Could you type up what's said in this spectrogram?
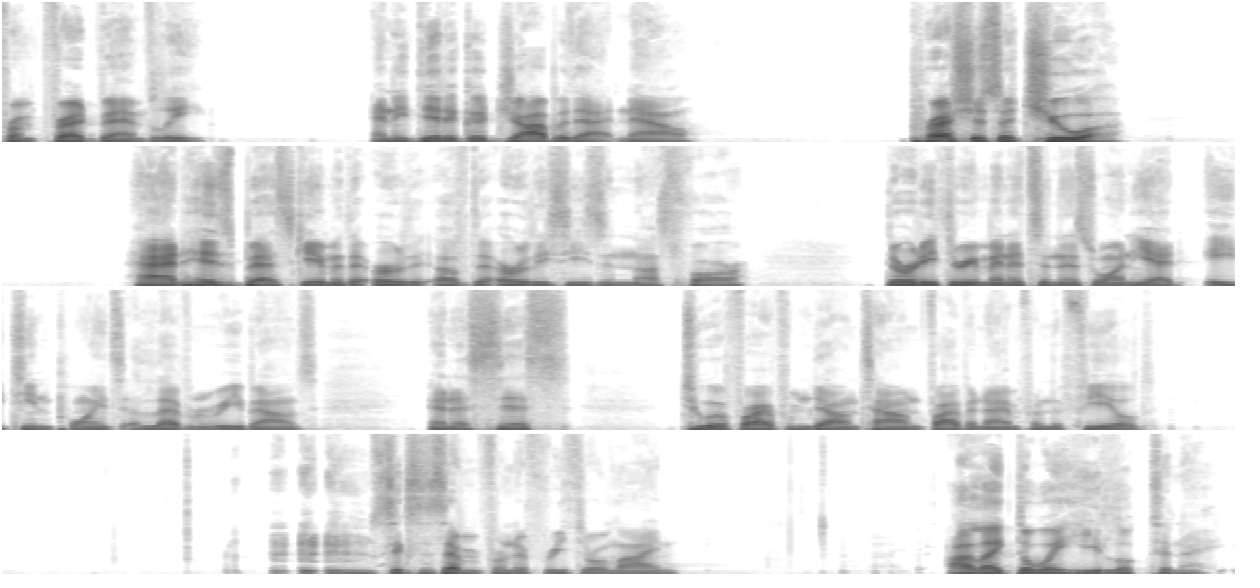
from Fred VanVleet. And he did a good job of that now. Precious Achiuwa had his best game of the early of the early season thus far. 33 minutes in this one. He had 18 points, 11 rebounds, and assists. 2 of 5 from downtown, 5 of 9 from the field. 6 of 7 from the free throw line. I like the way he looked tonight.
